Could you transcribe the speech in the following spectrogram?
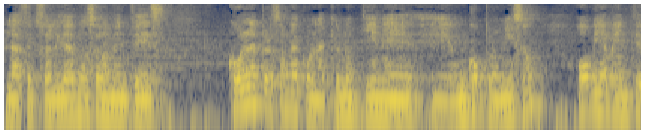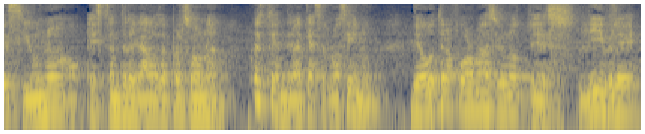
la sexualidad no solamente es con la persona con la que uno tiene eh, un compromiso, obviamente si uno está entregado a esa persona, pues tendrá que hacerlo así, ¿no? De otra forma, si uno es libre,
